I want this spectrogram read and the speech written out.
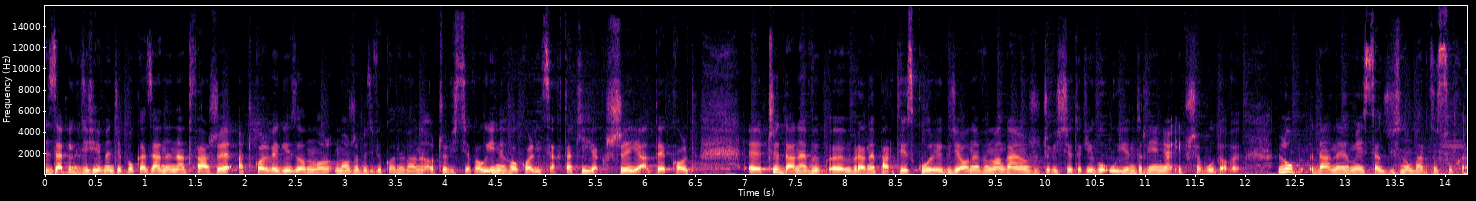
Zabieg dzisiaj będzie pokazany na twarzy, aczkolwiek jest on mo może być wykonywany oczywiście w innych okolicach, takich jak szyja, dekolt, e, czy dane e, wybrane partie skóry, gdzie one wymagają rzeczywiście takiego ujędrnienia i przebudowy, lub dane miejsca, gdzie są bardzo suche.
